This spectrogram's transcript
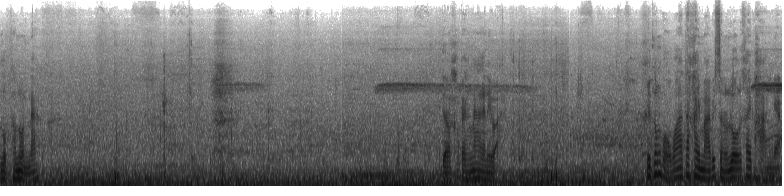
หลบถนนนะ เดี๋ยวเราเข้าไปข้างหน้ากันดีกว่า คือต้องบอกว่าถ้าใครมาพิษณุโลกหรือใครผ่านเนี่ย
